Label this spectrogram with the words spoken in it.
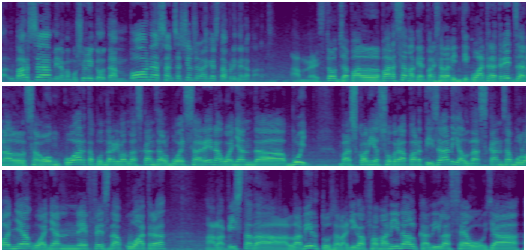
El Barça, mira, m'emociono i tot, amb bones sensacions en aquesta primera part. Amb més 12 pel Barça, amb aquest parcial de 24-13 en el segon quart, a punt d'arribar al descans al Buesa Arena, guanyant de 8. Bascònia sobre Partizan i el descans a Bologna, guanyant Nefes de 4 a la pista de la Virtus, a la Lliga Femenina, el Cadí la Seu ja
